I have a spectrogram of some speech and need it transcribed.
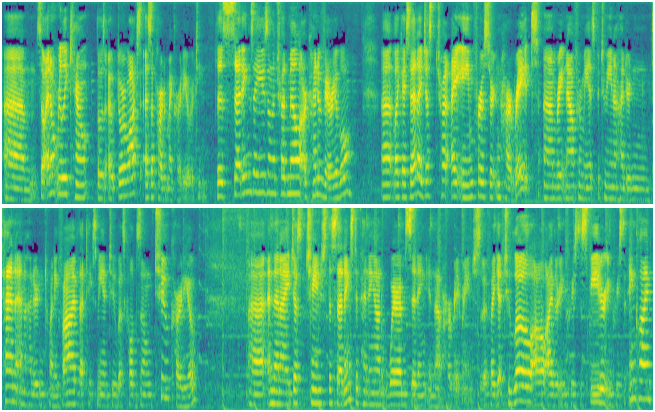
Um, so I don't really count those outdoor walks as a part of my cardio routine. The settings I use on the treadmill are kind of variable. Uh, like I said, I just try, I aim for a certain heart rate. Um, right now for me it's between 110 and 125. That takes me into what's called zone two cardio. Uh, and then I just change the settings depending on where I'm sitting in that heart rate range. So if I get too low, I'll either increase the speed or increase the incline.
